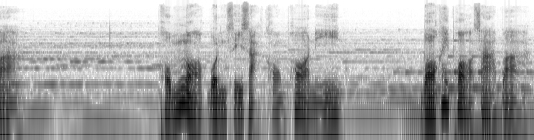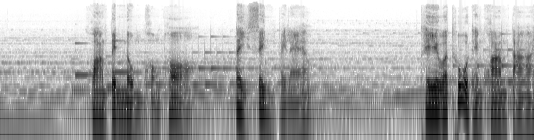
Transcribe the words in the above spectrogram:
ว่า ผมงอกบนศีรษะของพ่อนี้ บอกให้พ่อทราบว่า ความเป็นหนุ่มของพ่อได้สิ้นไปแล้ว เทวทูตแห่งความตาย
